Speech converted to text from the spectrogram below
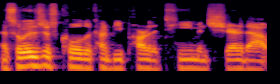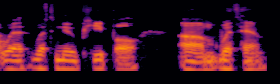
And so it was just cool to kind of be part of the team and share that with with new people um, with him.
